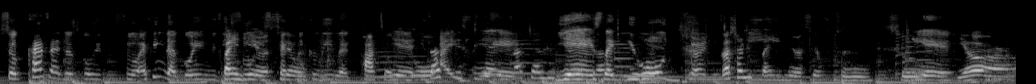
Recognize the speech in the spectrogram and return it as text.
So can't I just go with the flow? I think that going with Finding the flow is yourself. technically like part of Yeah, the whole it's idea. yeah, it's Yeah, it's like the whole journey. It's actually finding yourself to me. So Yeah. yeah.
